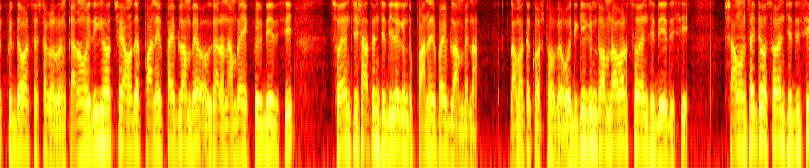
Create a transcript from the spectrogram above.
এক ফিট দেওয়ার চেষ্টা করবেন। কারণ ওইদিকে হচ্ছে আমাদের পানির পাইপ লামবে, ওই কারণে আমরা এক ফিট দিয়ে দিছি। ছয় ইঞ্চি, সাত ইঞ্চি দিলে কিন্তু পানির পাইপ লামবে না। লামাতে কষ্ট হবে। ওইদিকে কিন্তু আমরা আবার ছয় ইঞ্চি দিয়ে দিছি। সামন সাইডেও ছয় ইঞ্চি দিছি,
